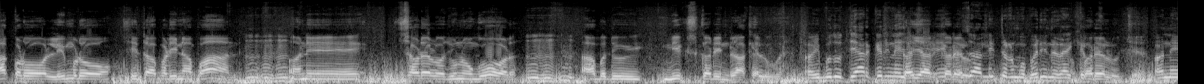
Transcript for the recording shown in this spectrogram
આકડો લીમડો સીતાફળીના પાન. અને સડેલો જૂનો ગોળ. આ બધું મિક્સ કરીને રાખેલું હોય એ બધું તૈયાર કરીને તૈયાર કરેલું. હજાર લીટરમાં ભરીને રાખેલું ભરેલું છે. અને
